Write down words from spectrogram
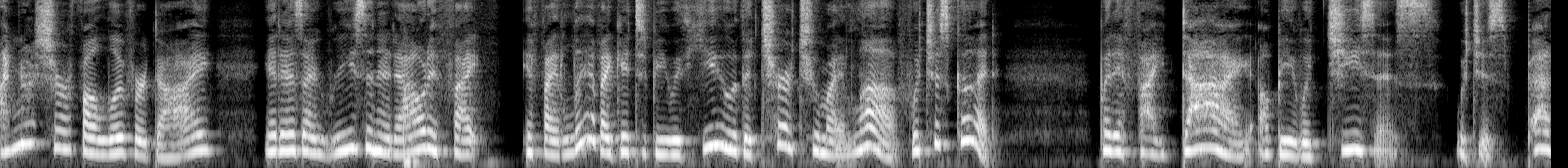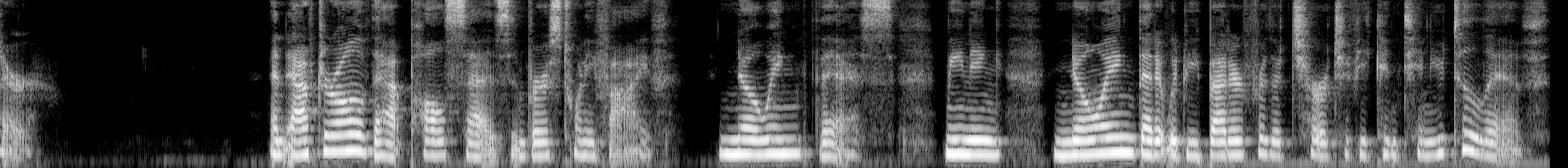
I'm not sure if I'll live or die, yet as I reason it out, if I if I live, I get to be with you, the church whom I love, which is good. But if I die, I'll be with Jesus, which is better. And after all of that, Paul says in verse 25, knowing this, meaning knowing that it would be better for the church if he continued to live.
